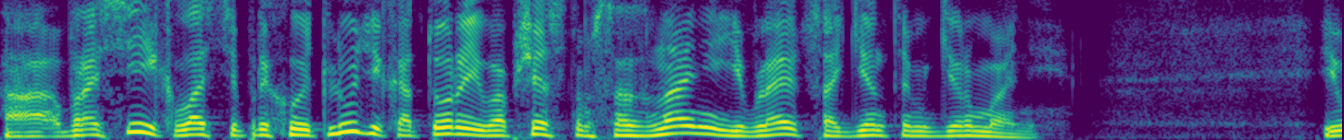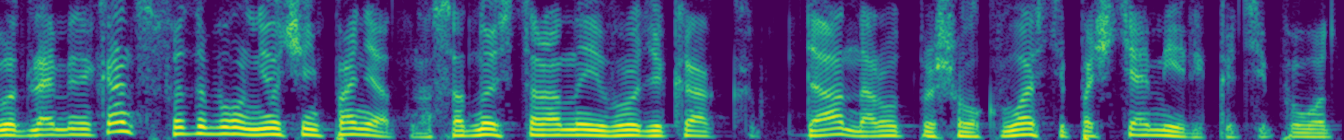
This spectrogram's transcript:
А в России к власти приходят люди, которые в общественном сознании являются агентами Германии. И вот для американцев это было не очень понятно. С одной стороны, вроде как, да, народ пришел к власти, почти Америка, типа вот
